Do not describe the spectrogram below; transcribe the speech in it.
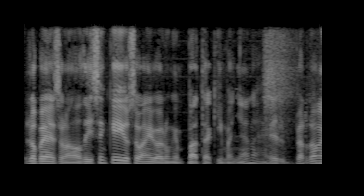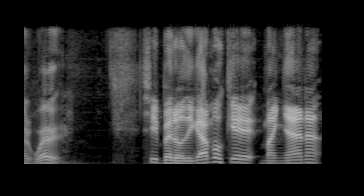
Los venezolanos dicen que ellos se van a llevar un empate aquí mañana. El, perdón, el jueves. Sí, pero digamos que mañana,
